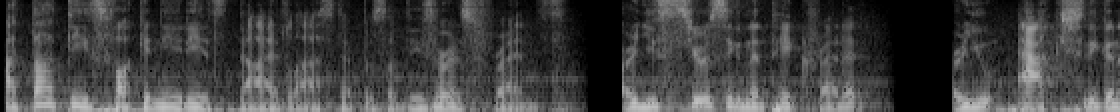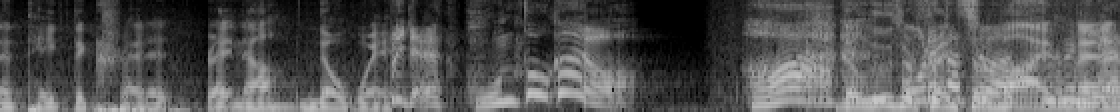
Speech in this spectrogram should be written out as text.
I thought these fucking idiots died last episode. These are his friends. Are you seriously gonna take credit? Are you actually gonna take the credit right now? No way. The loser friend survived, man.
